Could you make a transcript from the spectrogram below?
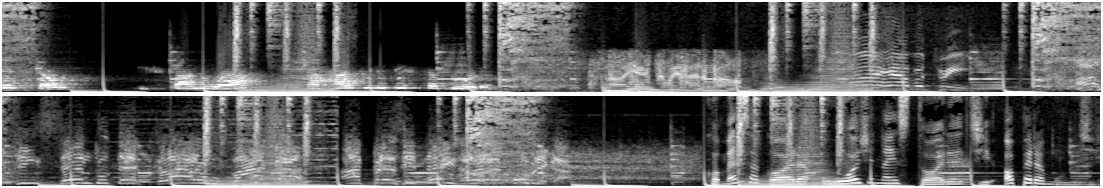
Atenção, está no ar a Rádio Libertadora. Assim sendo, declaro vaga a presidência da República. Começa agora o Hoje na História de Ópera Mundi.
